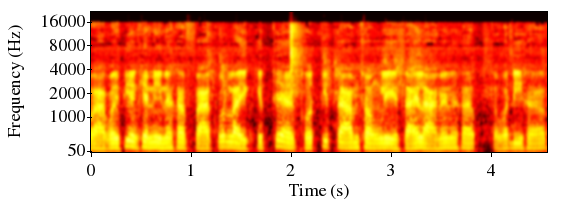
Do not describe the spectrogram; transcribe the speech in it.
ฝากไว้เพียงแค่นี้นะครับ ฝากกดไลค์กดแชร์กดติดตามช่องเลสายหลานด้วยนะครับ สวัสดีครับ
